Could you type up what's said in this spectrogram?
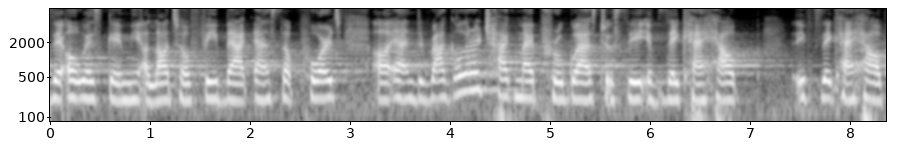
they always give me a lot of feedback and support, uh, and regularly check my progress to see if they can help if they can help.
